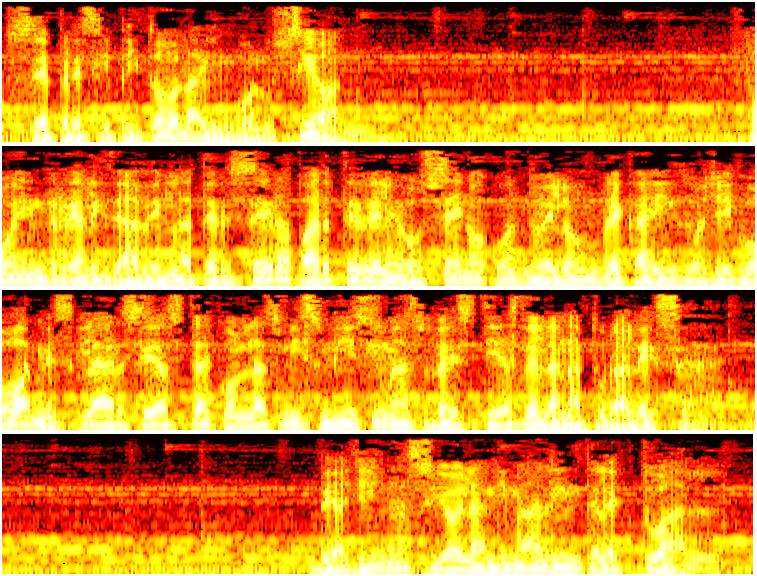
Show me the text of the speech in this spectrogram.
se precipitó la involución. Fue en realidad en la tercera parte del Eoceno cuando el hombre caído llegó a mezclarse hasta con las mismísimas bestias de la naturaleza. De allí nació el animal intelectual.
